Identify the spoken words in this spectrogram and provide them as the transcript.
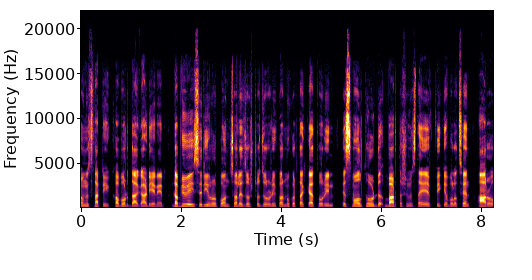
সংস্থাটি, খবর দা গার্ডিয়ানের। ডব্লিউএইচ এর ইউরোপ অঞ্চলে জ্যেষ্ঠ জরুরি কর্মকর্তা ক্যাথরিন স্মলথুড বার্তা সংস্থা এফপি কে বলেছেন, আরও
